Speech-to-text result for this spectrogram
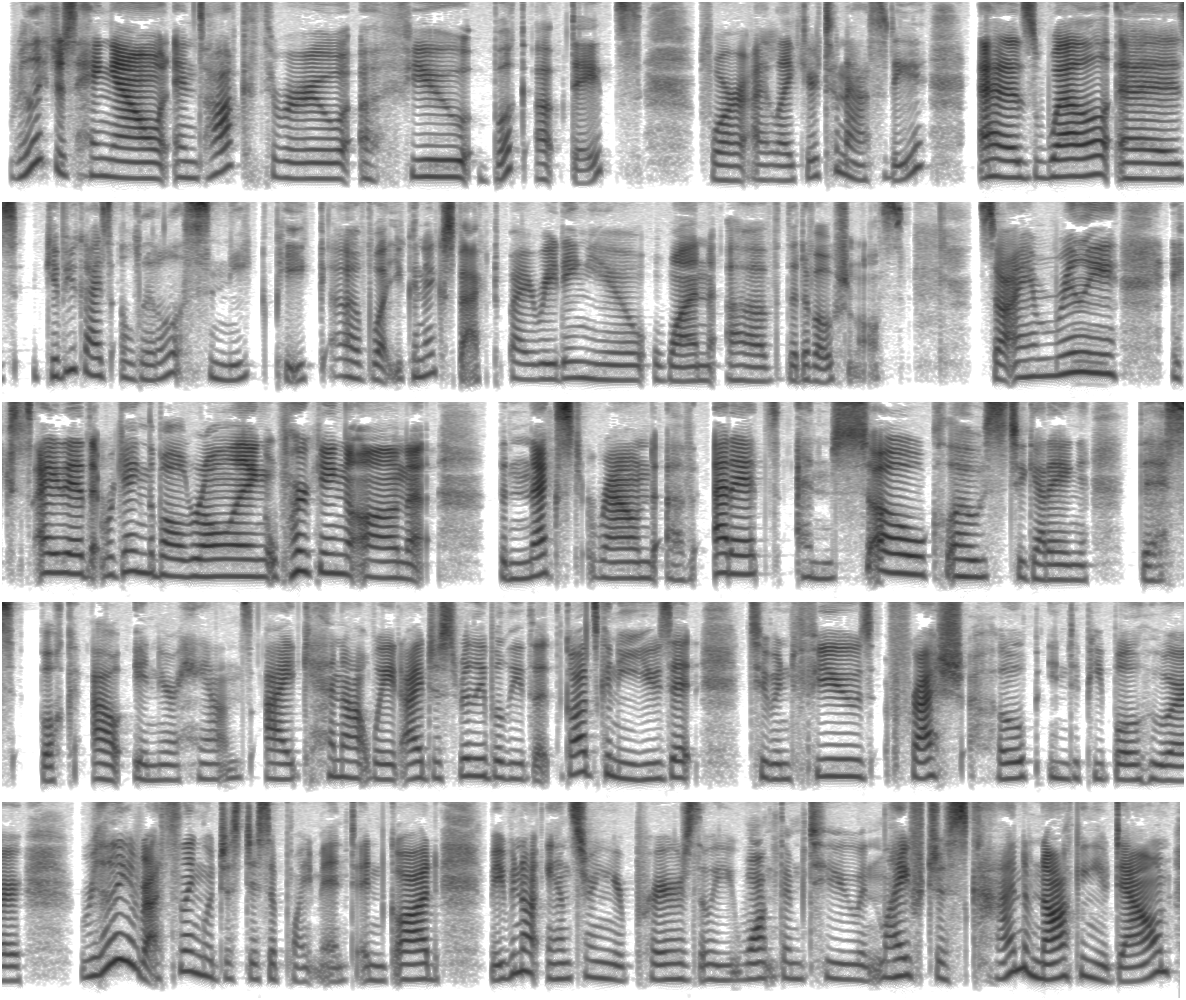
really just hang out and talk through a few book updates for I Like Your Tenacity, as well as give you guys a little sneak peek of what you can expect by reading you one of the devotionals. So I am really excited that we're getting the ball rolling, working on the next round of edits, and so close to getting this book out in your hands. I cannot wait. I just really believe that God's going to use it to infuse fresh hope into people who are really wrestling with just disappointment and God maybe not answering your prayers the way you want them to, and life just kind of knocking you down.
